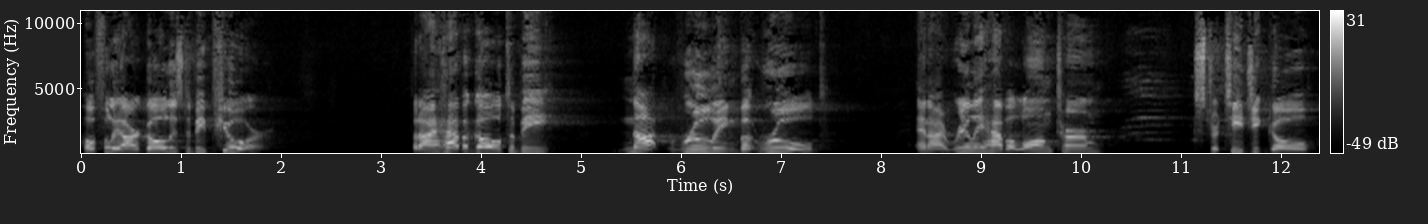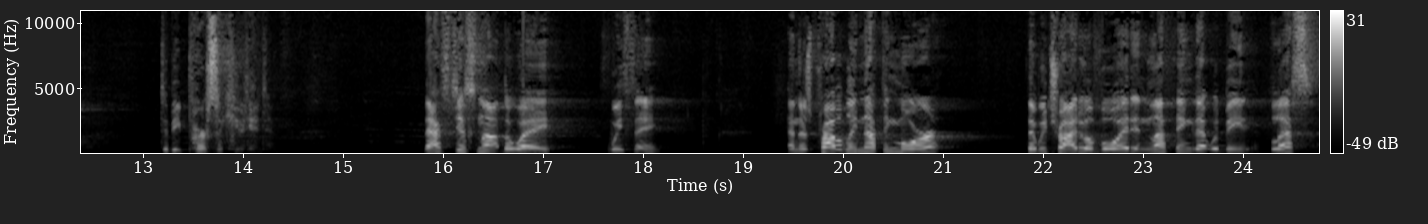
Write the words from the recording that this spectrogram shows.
Hopefully, our goal is to be pure. But I have a goal to be not ruling, but ruled. And I really have a long term strategic goal to be persecuted. That's just not the way we think. And there's probably nothing more that we try to avoid and nothing that would be less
